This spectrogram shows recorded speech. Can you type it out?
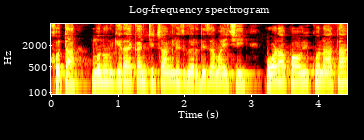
होता. म्हणून गिरायकांची चांगलीच गर्दी जमायची. वडापाव विकून आता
